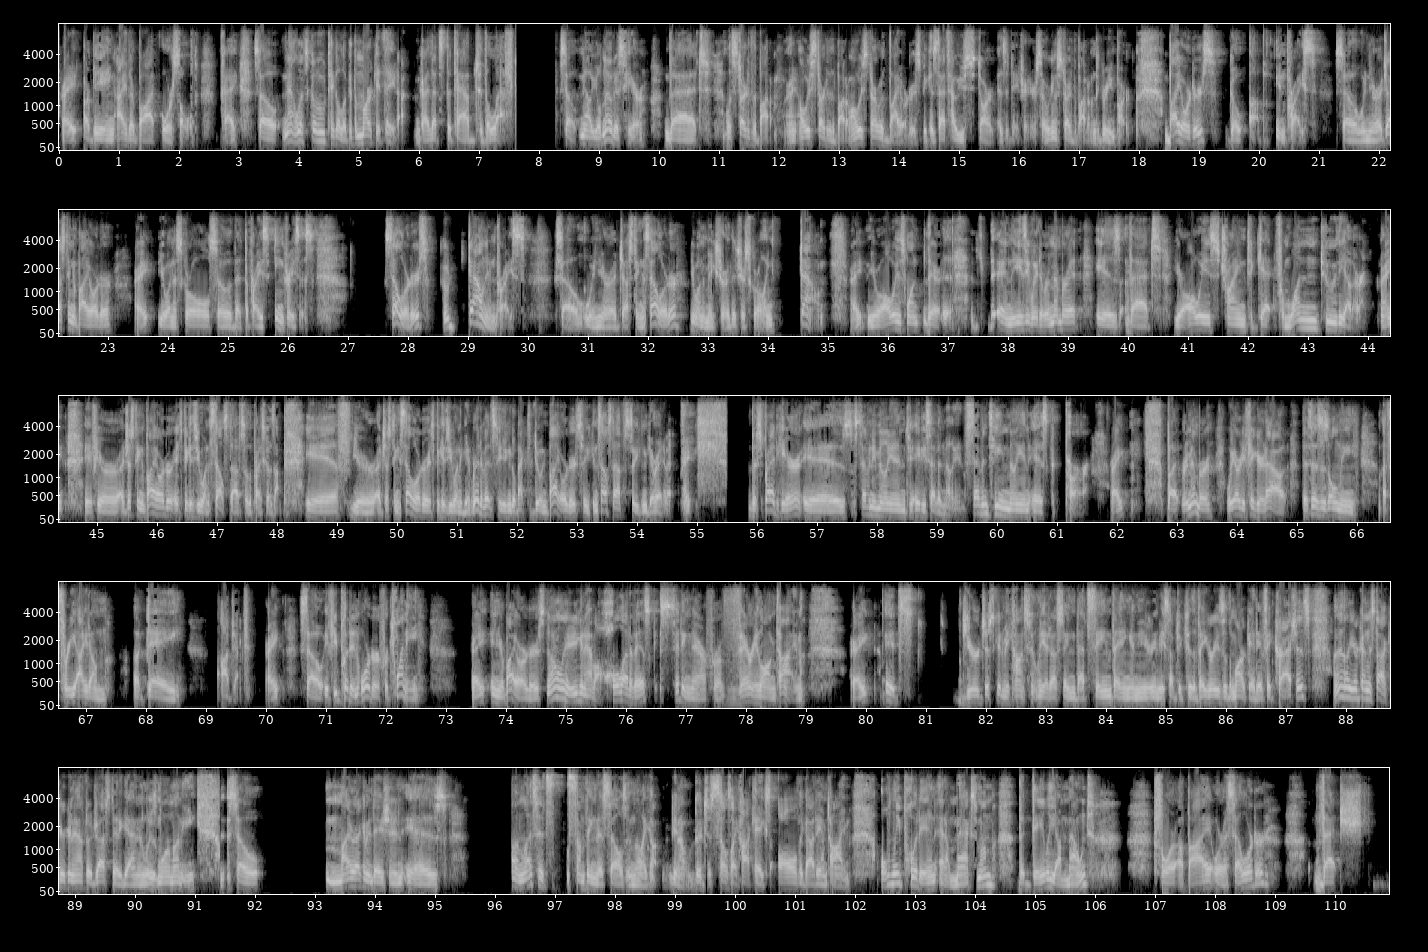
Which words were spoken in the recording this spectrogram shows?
right? Are being either bought or sold. Okay. So now let's go take a look at the market data. Okay. That's the tab to the left. So now you'll notice here that let's start at the bottom, right? Always start at the bottom. Always start with buy orders because that's how you start as a day trader. So we're going to start at the bottom, the green part. Buy orders go up in price. So when you're adjusting a buy order, right, you want to scroll so that the price increases. Sell orders go down in price. So when you're adjusting a sell order, you want to make sure that you're scrolling down, right? You always want there, and the easy way to remember it is that you're always trying to get from one to the other, right? If you're adjusting a buy order, it's because you want to sell stuff, so the price goes up. If you're adjusting sell order, it's because you want to get rid of it, so you can go back to doing buy orders, so you can sell stuff, so you can get rid of it, right? the spread here is 70 million to 87 million, 17 million is per, right? But remember, we already figured out this is only a three item a day object, right? So if you put an order for 20, right, in your buy orders, not only are you going to have a whole lot of ISK sitting there for a very long time, right? It's you're just going to be constantly adjusting that same thing and you're going to be subject to the vagaries of the market. If it crashes, well, you're kind of stuck. You're going to have to adjust it again and lose more money. So, my recommendation is unless it's something that sells in the like uh, you know that just sells like hotcakes all the goddamn time only put in at a maximum the daily amount for a buy or a sell order that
